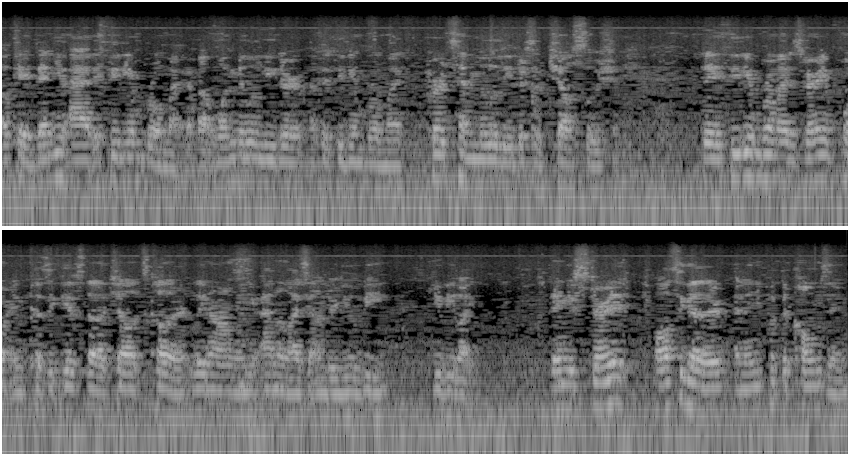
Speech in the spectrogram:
Okay, then you add ethidium bromide, about 1 milliliter of ethidium bromide per 10 milliliters of gel solution. The ethidium bromide is very important because it gives the gel its color later on when you analyze it under UV, UV light. Then you stir it all together and then you put the combs in,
